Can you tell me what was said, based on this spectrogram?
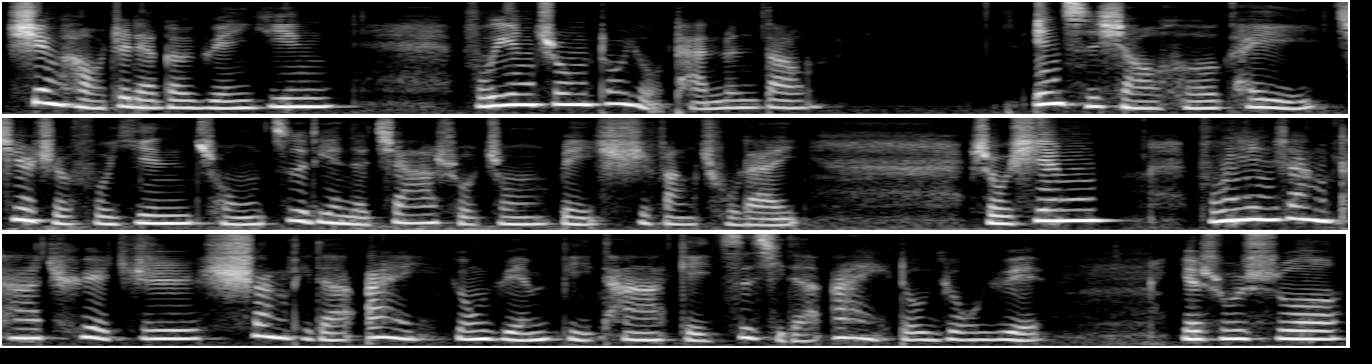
幸好这两个原因，福音中都有谈论到，因此小何可以借着福音从自恋的枷锁中被释放出来。首先，福音让他确知上帝的爱永远比他给自己的爱都优越。耶稣说：“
